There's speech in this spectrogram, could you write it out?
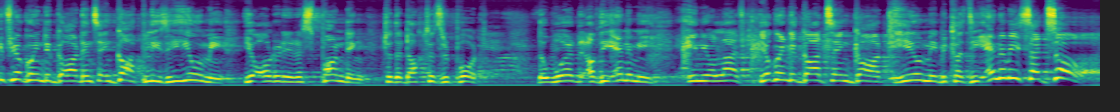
if you're going to God and saying, God, please heal me, you're already responding to the doctor's report. The word of the enemy in your life. You're going to God saying, God, heal me because the enemy said so.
